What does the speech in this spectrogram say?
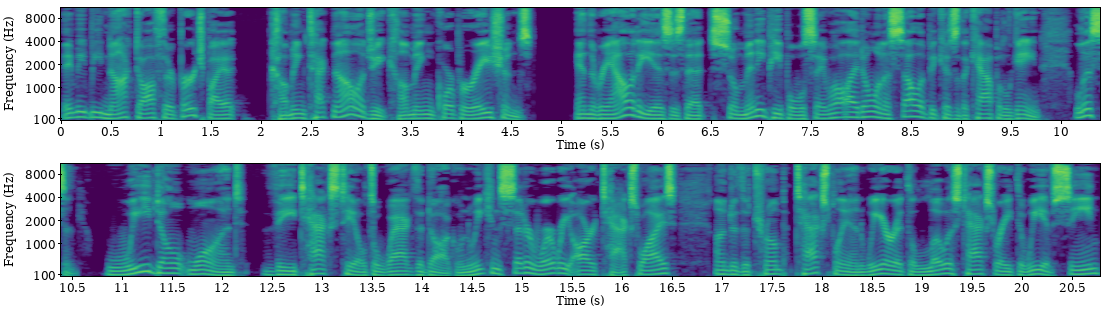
they may be knocked off their perch by a coming technology, coming corporations. And the reality is, is that so many people will say, well, I don't want to sell it because of the capital gain. Listen, we don't want the tax tail to wag the dog. When we consider where we are tax wise under the Trump tax plan, we are at the lowest tax rate that we have seen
